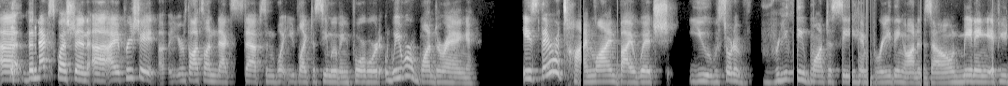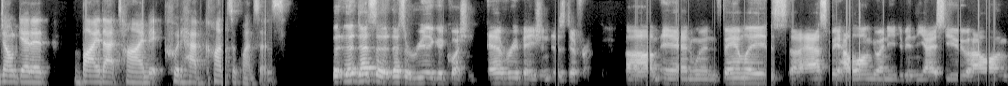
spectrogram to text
uh, the next question. Uh, I appreciate uh, your thoughts on next steps and what you'd like to see moving forward. We were wondering, is there a timeline by which you sort of really want to see him breathing on his own? Meaning, if you don't get it by that time, it could have consequences. That's a that's a really good question. Every patient is different. Um, and when families uh, ask me, how long do I need to be in the ICU? How long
